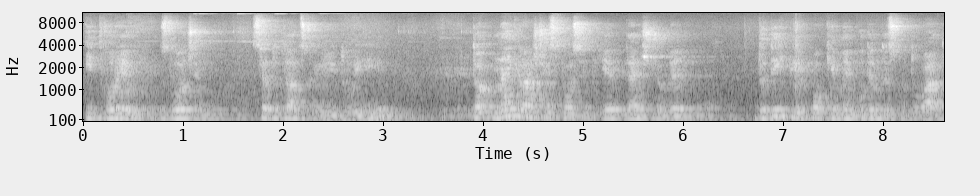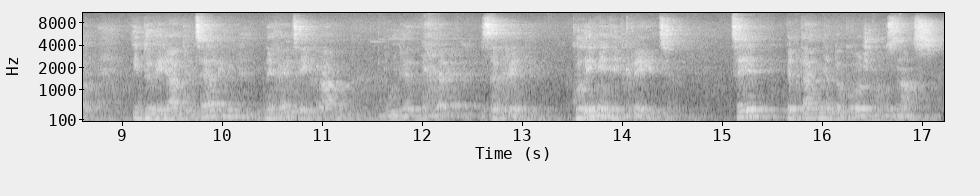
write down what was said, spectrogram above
і творив злочин святотатської літургії, то найкращий спосіб є те, щоб до тих пір, поки ми будемо дискутувати і довіряти церкві, нехай цей храм буде закритий. Коли він відкриється, це є питання до кожного з нас.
